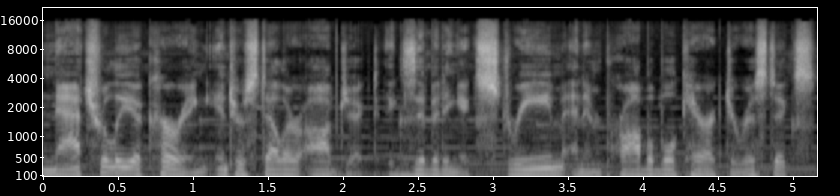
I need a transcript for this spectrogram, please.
naturally occurring interstellar object exhibiting extreme and improbable characteristics?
